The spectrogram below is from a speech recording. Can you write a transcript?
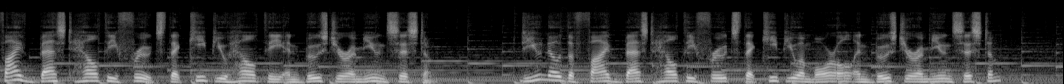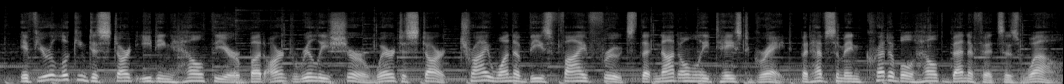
5 Best Healthy Fruits that keep you healthy and boost your immune system. Do you know the 5 best healthy fruits that keep you immoral and boost your immune system? If you're looking to start eating healthier but aren't really sure where to start, try one of these 5 fruits that not only taste great, but have some incredible health benefits as well.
